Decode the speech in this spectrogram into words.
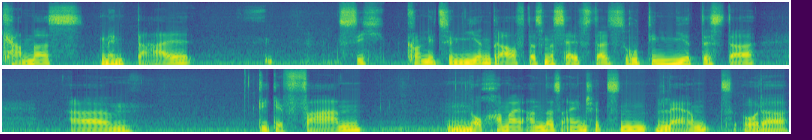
kann man es mental sich konditionieren drauf, dass man selbst als Routiniertester ähm, die Gefahren noch einmal anders einschätzen lernt oder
